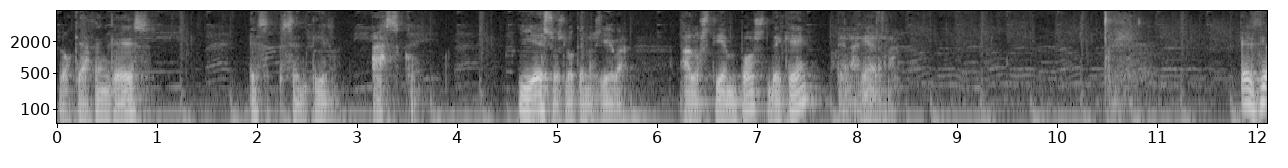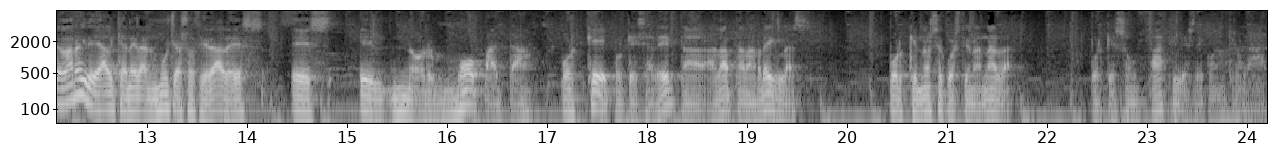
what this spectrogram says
Lo que hacen que es es sentir asco. Y eso es lo que nos lleva a los tiempos de qué? De la guerra. El ciudadano ideal que anhelan muchas sociedades es el normópata. ¿Por qué? Porque se adapta, adapta a las reglas, porque no se cuestiona nada, porque son fáciles de controlar.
